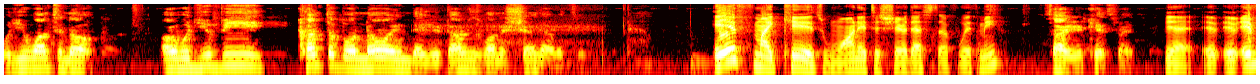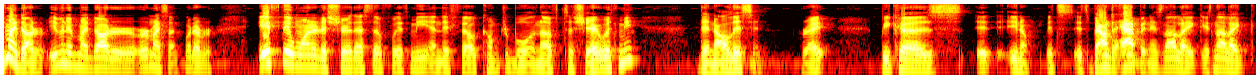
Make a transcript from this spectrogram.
Would you want to know, or would you be comfortable knowing that your daughters want to share that with you? If my kids wanted to share that stuff with me, sorry, your kids, right? Yeah, if, if my daughter, even if my daughter or my son, whatever, if they wanted to share that stuff with me and they felt comfortable enough to share it with me, then I'll listen, right? Because it, you know, it's it's bound to happen. It's not like it's not like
